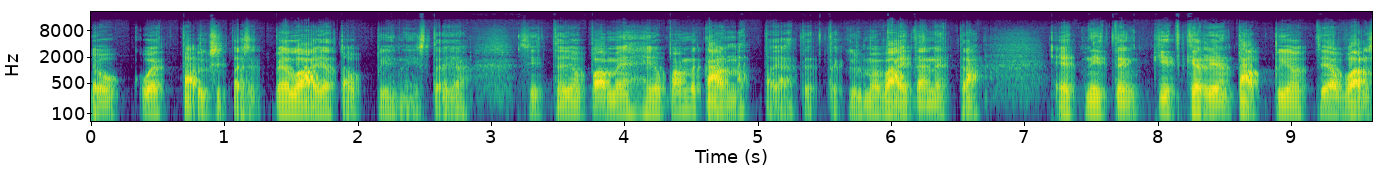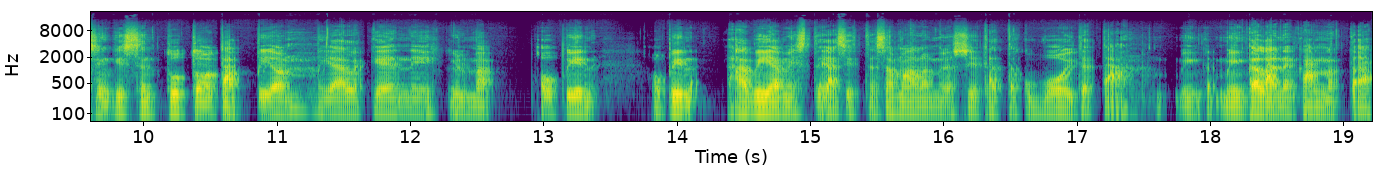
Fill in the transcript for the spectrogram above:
joukkuetta, yksittäiset pelaajat oppii niistä ja sitten jopa me, jopa me kannattajat. Että kyllä mä väitän, että, että niiden kitkerien tappiot ja varsinkin sen tutotappion jälkeen, niin kyllä mä opin, opin häviämistä ja sitten samalla myös sitä, että kun voitetaan, minkä, minkälainen kannattaja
